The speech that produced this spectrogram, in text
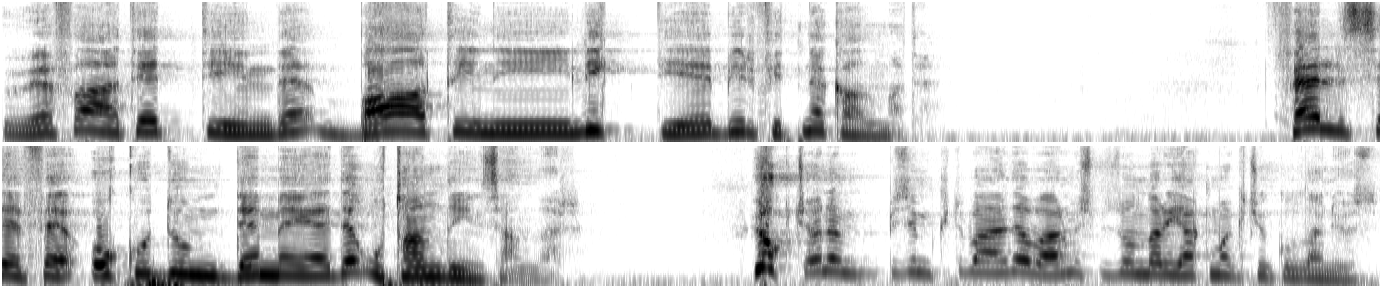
vefat ettiğinde batinilik diye bir fitne kalmadı. Felsefe okudum demeye de utandı insanlar. Yok canım bizim kütüphanede varmış biz onları yakmak için kullanıyoruz.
